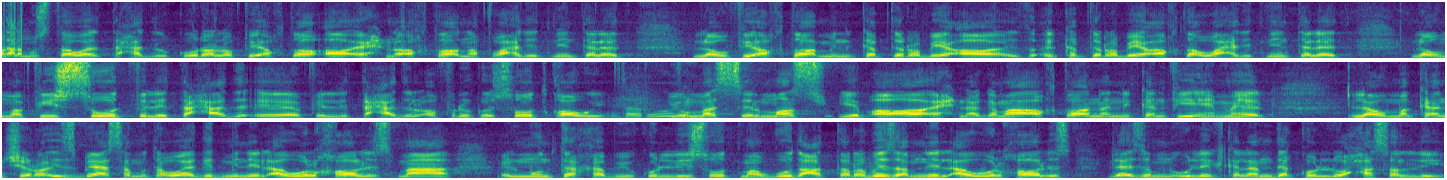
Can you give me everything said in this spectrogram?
على مستوى اتحاد الكورة. لو في أخطاء آه إحنا أخطأنا في 1 2 3 لو في أخطاء من الكابتن ربيع آه الكابتن ربيع أخطأ 1 2 3 لو ما فيش صوت في الاتحاد آه، في الاتحاد الأفريقي صوت قوي. ضروري. يمثل مصر يبقى آه إحنا يا جماعة أخطأنا إن كان في إهمال. لو ما كانش رئيس بعثة متواجد من الأول خالص مع المنتخب يكون ليه صوت موجود على الترابيزة من الأول خالص لازم نقول الكلام ده كله حصل ليه.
